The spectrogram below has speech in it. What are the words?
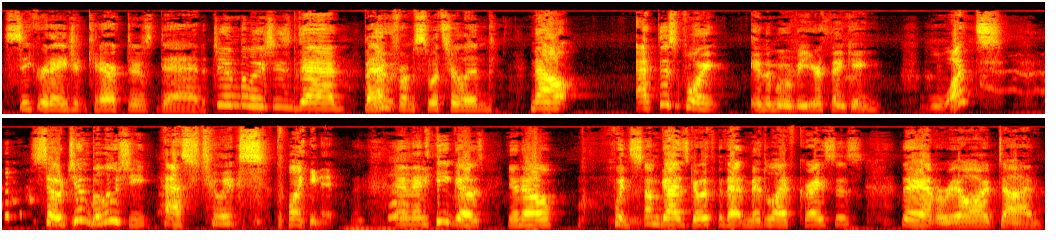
secret agent character's dad. Jim Belushi's dad, back who- from Switzerland. Now, at this point in the movie, you're thinking, what? So Jim Belushi has to explain it. And then he goes, you know, when some guys go through that midlife crisis, they have a real hard time.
